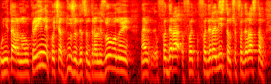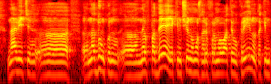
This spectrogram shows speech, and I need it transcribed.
унітарної України, хоча дуже децентралізованої, федера, федералістам чи федерастам навіть е, на думку е, не впаде, яким чином можна реформувати Україну, таким,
